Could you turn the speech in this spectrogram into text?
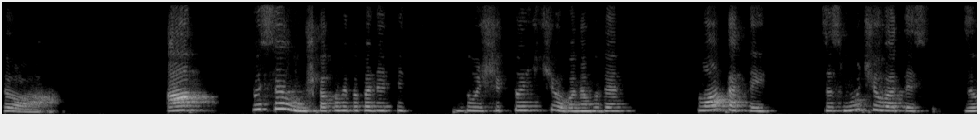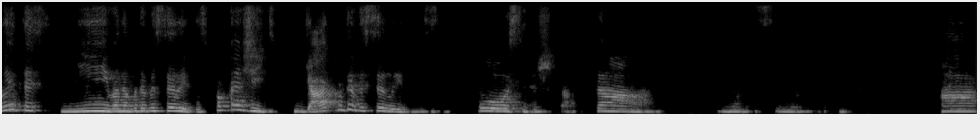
Так. А веселушка, коли попаде під дощик, то що? Вона буде плакати, засмучуватись, злитись? Ні, вона буде веселитись. Покажіть, як буде веселитись? Посмішка. Так. А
